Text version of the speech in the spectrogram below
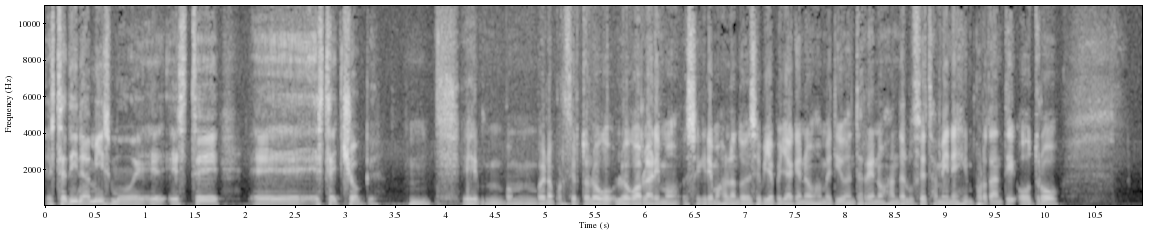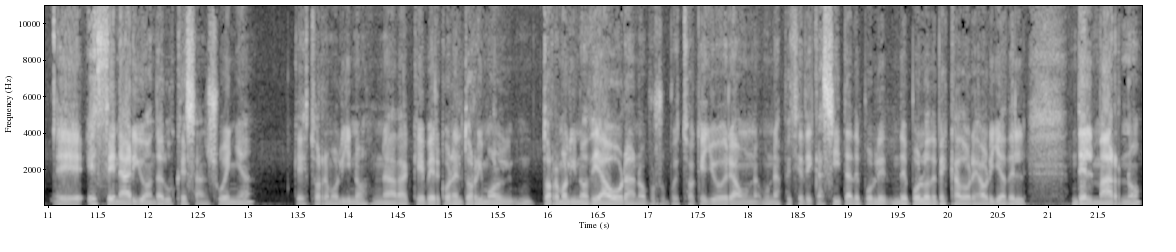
este dinamismo, e, e, este... Eh, este choque. Eh, bueno, por cierto, luego, luego hablaremos, seguiremos hablando de Sevilla, pero ya que nos hemos metido en terrenos andaluces, también es importante otro eh, escenario andaluz que es Sansueña, que es Torremolinos, nada que ver con el Torremolinos de ahora, ¿no? Por supuesto, aquello era una, especie de casita de, pueblo de pescadores a orilla del, del mar, ¿no?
